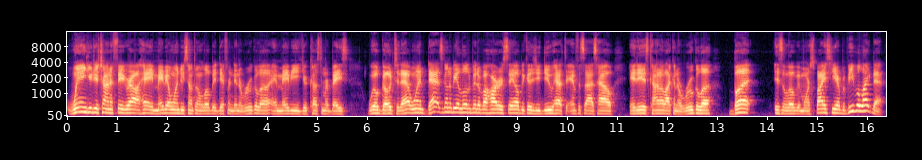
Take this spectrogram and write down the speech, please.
when you're just trying to figure out, hey, maybe I want to do something a little bit different than arugula, and maybe your customer base will go to that one. That's going to be a little bit of a harder sale because you do have to emphasize how it is kind of like an arugula, but it's a little bit more spicier. But people like that.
